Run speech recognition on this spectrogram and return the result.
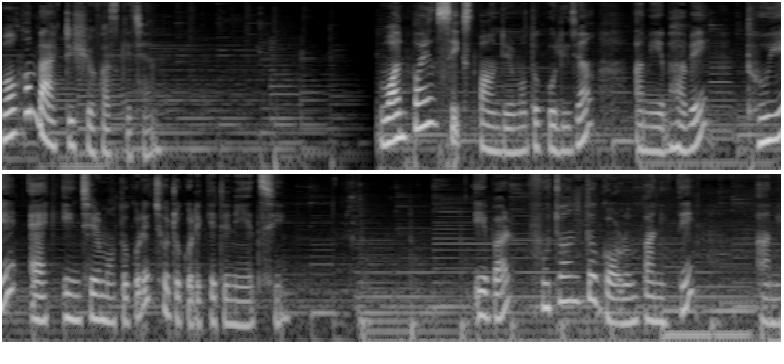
Welcome back to Shofa's kitchen one point six পাউন্ডের মতো কলিজা আমি এভাবে ধুয়ে এক ইঞ্চের মতো করে ছোট করে কেটে নিয়েছি। এবার ফুটন্ত গরম পানিতে আমি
